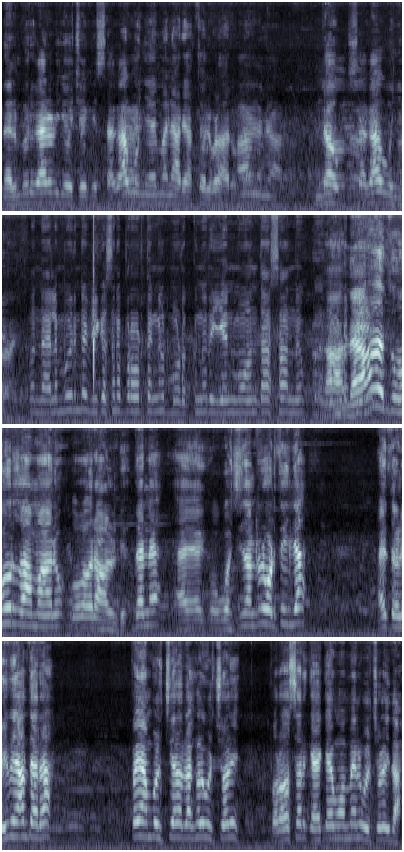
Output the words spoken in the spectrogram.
നിലമ്പൂരുകാരോട് ചോദിച്ചു നോക്കി സഖാ കുഞ്ഞമ്മനെ അറിയാത്തവർ ഇവിടെ ആരും ഉണ്ടാവും. സഖാ കുഞ്ഞമ്മൻ അപ്പൊ നിലമ്പൂരിന്റെ വികസന പ്രവർത്തനങ്ങൾ മുടക്കുന്നത് എൻ മോഹൻദാസ് നൂറ് ശതമാനം ഒരാളുണ്ട്. ഇതന്നെ കൊച്ചി സെന്റർ കൊടുത്തില്ല. അത് തെളിവ് ഞാൻ തരാം. ഇപ്പം ഞാൻ വിളിച്ചാൽ ഞങ്ങൾ വിളിച്ചോളി. പ്രൊഫസർ കെ കെ മോഹമ്മേനെ വിളിച്ചോളി ഇതാ.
